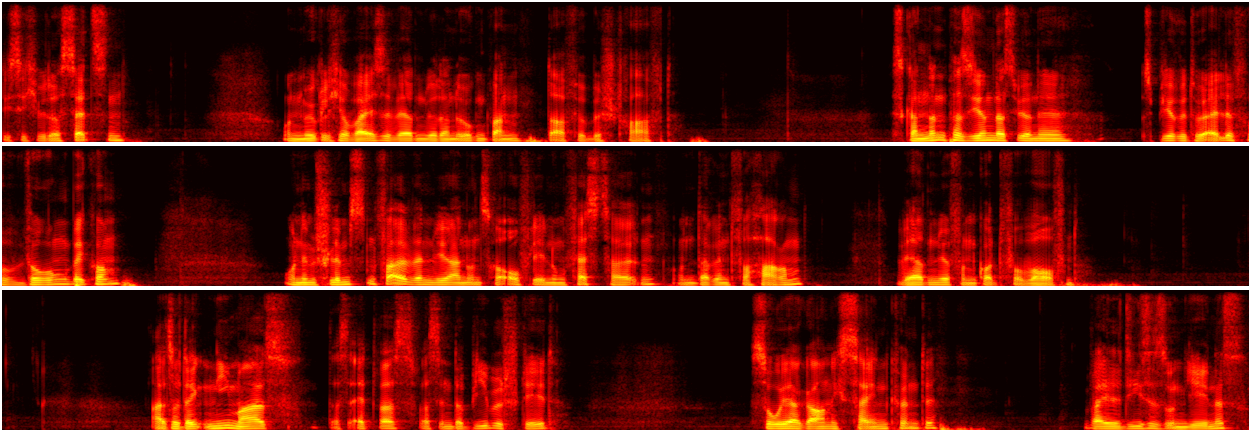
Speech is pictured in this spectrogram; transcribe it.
die sich widersetzen und möglicherweise werden wir dann irgendwann dafür bestraft. Es kann dann passieren, dass wir eine spirituelle Verwirrung bekommen. Und im schlimmsten Fall, wenn wir an unserer Auflehnung festhalten und darin verharren, werden wir von Gott verworfen. Also denkt niemals, dass etwas, was in der Bibel steht, so ja gar nicht sein könnte, weil dieses und jenes.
